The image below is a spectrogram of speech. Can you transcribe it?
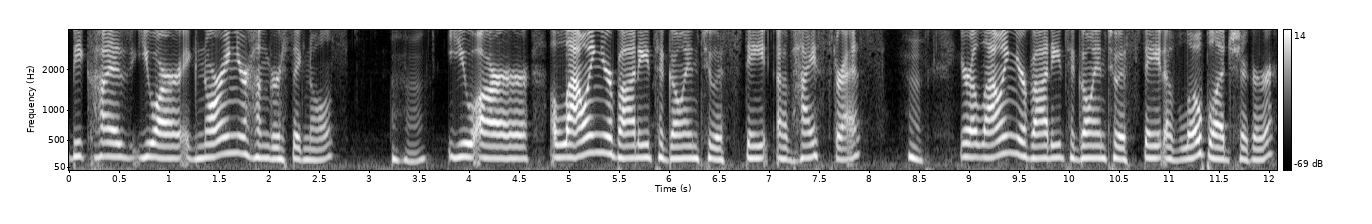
because you are ignoring your hunger signals. Mm-hmm. You are allowing your body to go into a state of high stress. Hmm. You're allowing your body to go into a state of low blood sugar.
